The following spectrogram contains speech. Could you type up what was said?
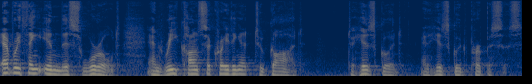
everything in this world, and reconsecrating it to God, to his good and his good purposes.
